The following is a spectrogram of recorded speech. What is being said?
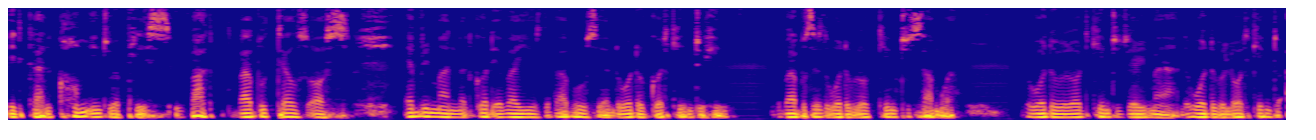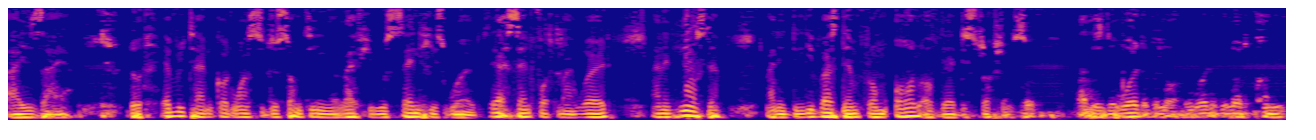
it can come into a place. In fact, the Bible tells us every man that God ever used, the Bible says, and the word of God came to him. The Bible says the word of the Lord came to Samuel. The word of the Lord came to Jeremiah. The word of the Lord came to Isaiah. So every time God wants to do something in your life, He will send His word. Said, I send forth my word and it heals them and it delivers them from all of their destruction. So that is the word of the Lord. The word of the Lord coming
